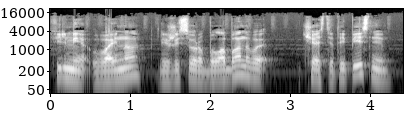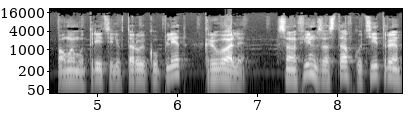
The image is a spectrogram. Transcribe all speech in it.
в фильме «Война» режиссера Балабанова. Часть этой песни, по-моему, третий или второй куплет, крывали сам фильм, заставку, титры.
